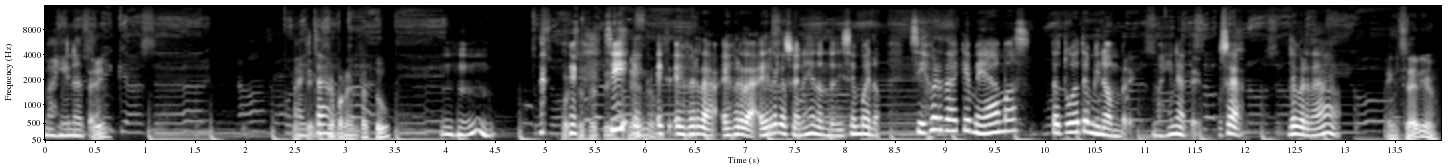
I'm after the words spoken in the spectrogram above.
Imagínate. ¿Sí? Ahí tienes está. que poner tatú. Sí, es, es- es verdad, es verdad. Hay relaciones en donde dicen, bueno, si es verdad que me amas, tatúate mi nombre. Imagínate. O sea, de verdad. ¿En serio?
